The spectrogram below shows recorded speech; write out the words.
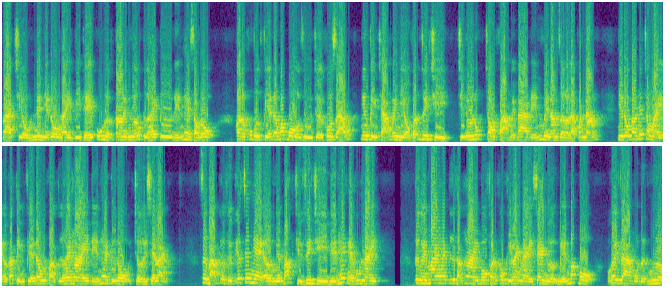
và chiều nên nhiệt độ ngày vì thế cũng được tăng lên ngưỡng từ 24 đến 26 độ. Còn ở khu vực phía Đông Bắc Bộ dù trời khô giáo nhưng tình trạng mây nhiều vẫn duy trì, chỉ đôi lúc trong khoảng 13 đến 15 giờ là có nắng. Nhiệt độ cao nhất trong ngày ở các tỉnh phía Đông khoảng từ 22 đến 24 độ, trời xe lạnh. Dự báo kiểu thời tiết rét nhẹ ở miền Bắc chỉ duy trì đến hết ngày hôm nay. Từ ngày mai 24 tháng 2, bộ phận không khí lạnh này sẽ ảnh hưởng đến Bắc Bộ, gây ra một đợt mưa,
